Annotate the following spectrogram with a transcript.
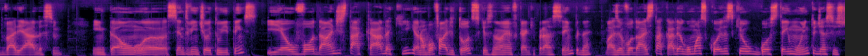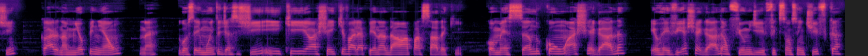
variada assim. Então, uh, 128 itens e eu vou dar uma destacada aqui, eu não vou falar de todos, porque senão ia ficar aqui para sempre, né? Mas eu vou dar uma destacada em algumas coisas que eu gostei muito de assistir. Claro, na minha opinião, né? Eu gostei muito de assistir e que eu achei que vale a pena dar uma passada aqui. Começando com A Chegada. Eu revi A Chegada, é um filme de ficção científica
